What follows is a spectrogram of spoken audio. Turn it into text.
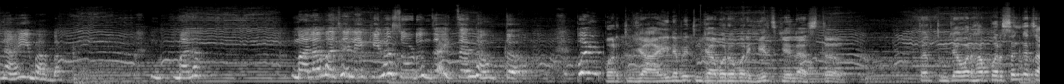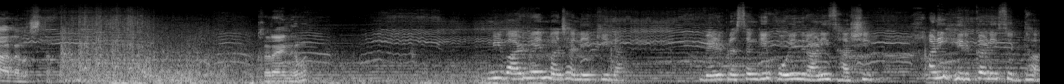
नाही बाबा. मला मला माझ्या लेकीला सोडून जायचं नव्हतं. पण पर तुझ्या आईने बी तुझ्या बरोबर हेच केलं असतं. तर तुझ्यावर हा प्रसंगच आला नसता. खरं आहे ना मी वाढवेन माझ्या लेकीला. वेळ प्रसंगी होईन राणी झाशी आणि हिरकणी सुद्धा.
